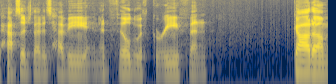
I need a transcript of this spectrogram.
passage that is heavy and, and filled with grief. And God, um,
